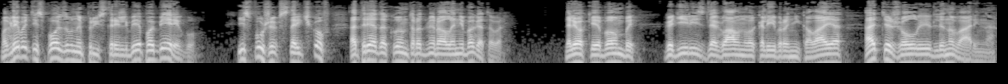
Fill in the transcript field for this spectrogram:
могли быть использованы при стрельбе по берегу из пушек старичков отряда контр-адмирала Небогатого. Легкие бомбы годились для главного калибра Николая, а тяжелые для Наварина.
